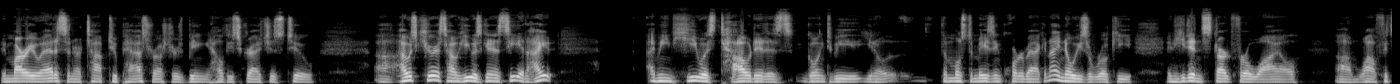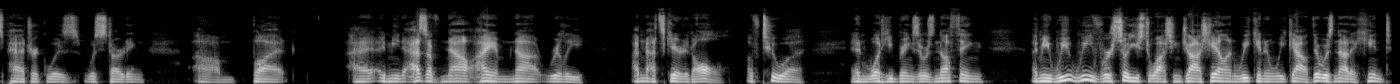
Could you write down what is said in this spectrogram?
and Mario Addison, our top two pass rushers, being healthy scratches too. Uh, I was curious how he was going to see, and I, I mean, he was touted as going to be you know the most amazing quarterback, and I know he's a rookie and he didn't start for a while um, while Fitzpatrick was was starting. Um, but I, I, mean, as of now, I am not really, I'm not scared at all of Tua and what he brings. There was nothing. I mean, we we were so used to watching Josh Allen week in and week out. There was not a hint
